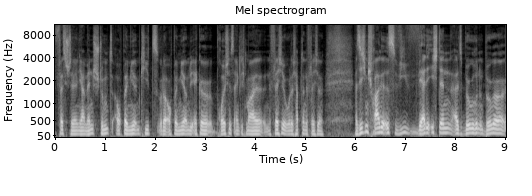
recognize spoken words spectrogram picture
feststellen, ja Mensch, stimmt, auch bei mir im Kiez oder auch bei mir um die Ecke bräuchte es eigentlich mal eine Fläche oder ich habe da eine Fläche. Was ich mich frage ist, wie werde ich denn als Bürgerin und Bürger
